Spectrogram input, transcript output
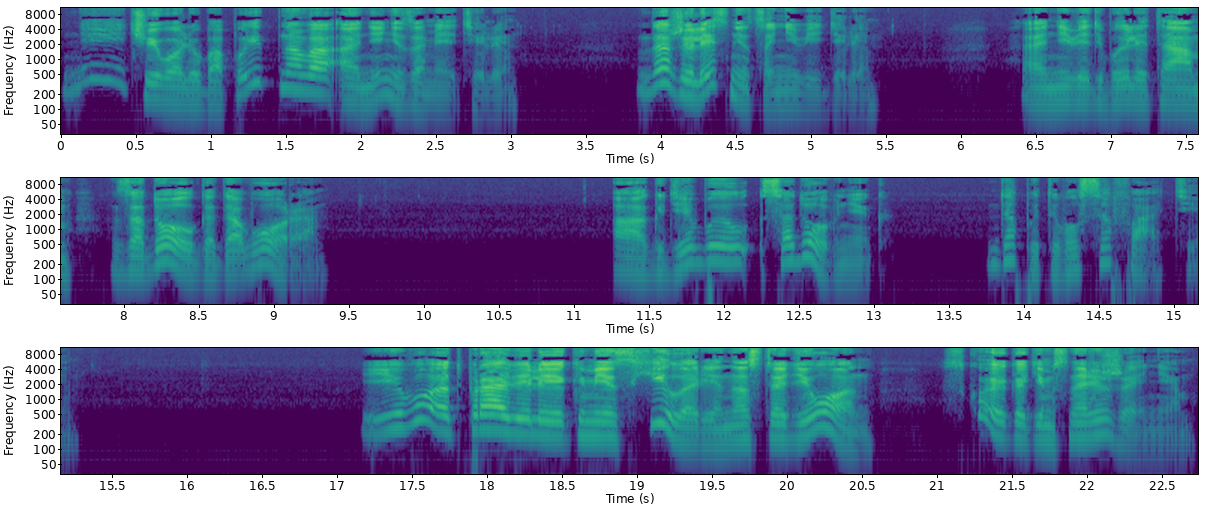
Ничего любопытного они не заметили. Даже лестницы не видели. Они ведь были там задолго до вора. «А где был садовник?» — допытывался Фати. Его отправили к мисс Хиллари на стадион с кое-каким снаряжением.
